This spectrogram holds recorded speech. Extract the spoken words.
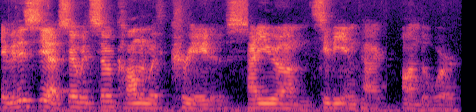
If it is, yeah, so if it's so common with creatives, how do you um, see the impact on the work?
